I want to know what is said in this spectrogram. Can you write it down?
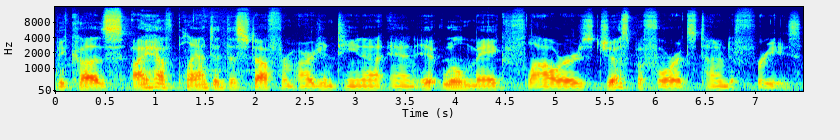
Because I have planted the stuff from Argentina and it will make flowers just before it's time to freeze.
